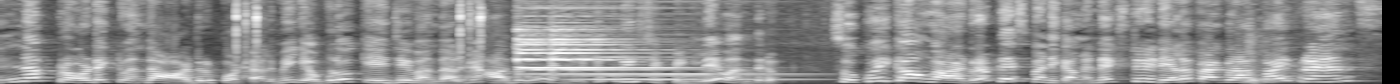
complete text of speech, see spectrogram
என்ன ப்ராடக்ட் வந்து ஆர்டர் போட்டாலுமே எவ்வளவு கேஜி வந்தாலுமே அதுவும் உங்களுக்கு ஃப்ரீ ஷிப்பிங்லேயே வந்துடும் சோ குயிக்கா உங்க ஆர்டர் பிளேஸ் பண்ணிக்கோங்க. நெக்ஸ்ட் வீடியோல பாக்கலாம் பை ஃப்ரெண்ட்ஸ்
